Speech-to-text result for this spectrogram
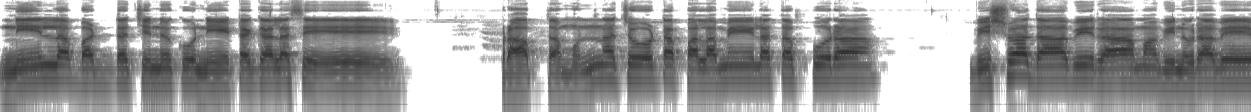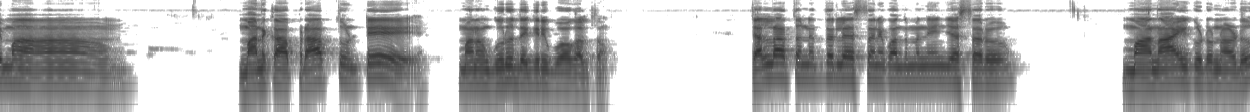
నీళ్ళబడ్డ చినుకు నీటగలసే. ప్రాప్తమున్న చోట పలమేల తప్పురా విశ్వదాభిరామ వినురవేమా. మనకు ఆ ప్రాప్తి ఉంటే మనం గురువు దగ్గరికి పోగలుగుతాం. తెల్లారితో నిద్రలేస్తానే కొంతమంది ఏం చేస్తారు? మా నాయకుడు ఉన్నాడు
